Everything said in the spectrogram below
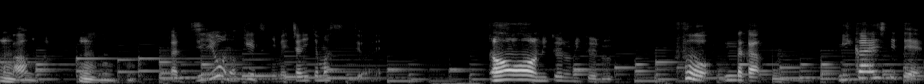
うん。あうんうん。がジオウのケイツにめっちゃ似てますってよね。ああ、似てる似てる。そう、なんかうん。見返してて、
